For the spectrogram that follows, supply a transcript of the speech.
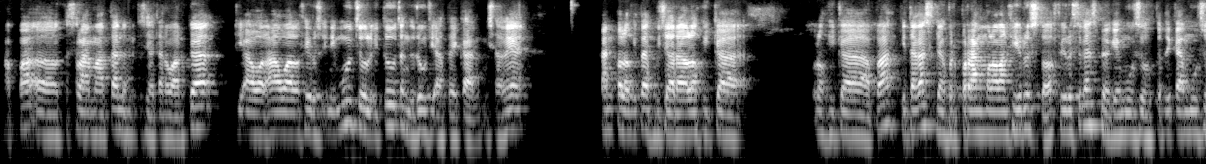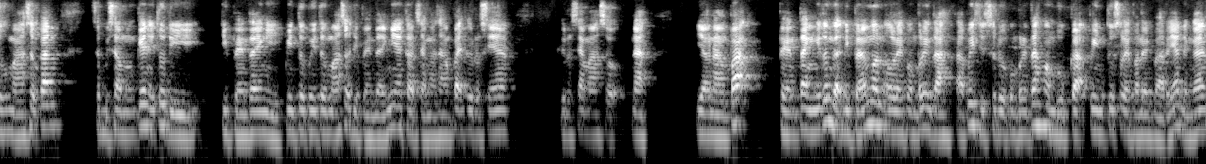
apa eh, keselamatan dan kesehatan warga di awal-awal virus ini muncul itu cenderung diabaikan. Misalnya kan kalau kita bicara logika logika apa kita kan sedang berperang melawan virus toh. Virus itu kan sebagai musuh. Ketika musuh masuk kan sebisa mungkin itu di, dibentengi. Pintu-pintu masuk dibentengi agar jangan sampai virusnya virusnya masuk. Nah yang nampak benteng itu nggak dibangun oleh pemerintah tapi justru pemerintah membuka pintu selebar-lebarnya dengan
